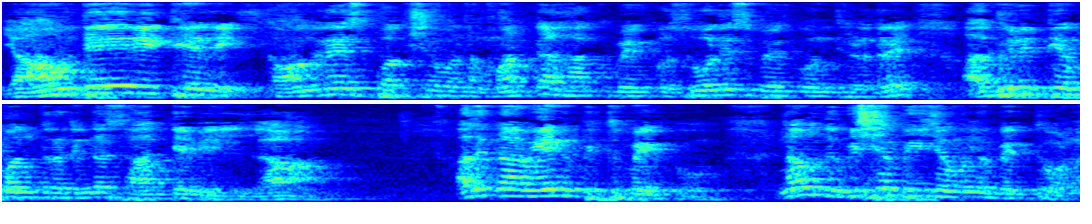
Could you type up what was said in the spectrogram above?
ಯಾವುದೇ ರೀತಿಯಲ್ಲಿ ಕಾಂಗ್ರೆಸ್ ಪಕ್ಷವನ್ನು ಮಟ್ಟ ಹಾಕಬೇಕು, ಸೋಲಿಸಬೇಕು ಅಂತ ಹೇಳಿದ್ರೆ ಅಭಿವೃದ್ಧಿಯ ಮಂತ್ರದಿಂದ ಸಾಧ್ಯವಿಲ್ಲ. ಅದಕ್ಕೆ ನಾವೇನು ಬಿತ್ತಬೇಕು? ನಾವೊಂದು ವಿಷ ಬೀಜವನ್ನು ಬಿತ್ತೋಣ.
